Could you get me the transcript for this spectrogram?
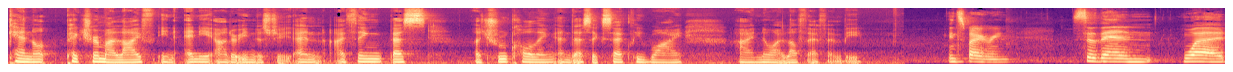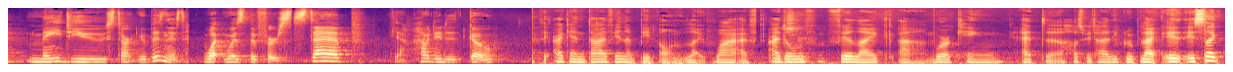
cannot picture my life in any other industry. And I think that's a true calling and that's exactly why I know I love F&B. Inspiring. So then what made you start your business? What was the first step? Yeah, how did it go? Th- I can dive in a bit on like why I've, I don't Sure. feel like um, working at the hospitality group. Like it, it's like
